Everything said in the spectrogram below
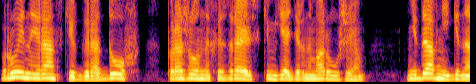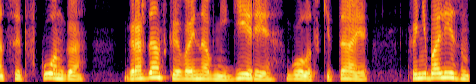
руины иранских городов — пораженных израильским ядерным оружием, недавний геноцид в Конго, гражданская война в Нигерии, голод в Китае, каннибализм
